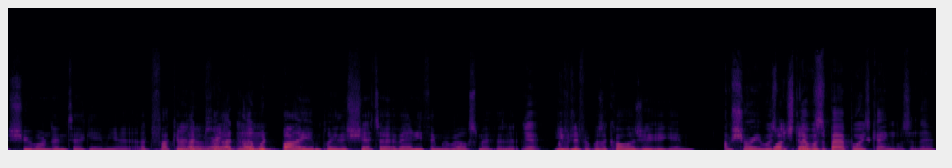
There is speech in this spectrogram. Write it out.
shoehorned into a game yet? I'd fucking, I know, I'd play, right? I'd, I Mm. would buy and play the shit out of anything with Will Smith in it, Yeah, even if it was a Call of Duty game. I'm sure he was. Watch there was a Bad Boys game, wasn't there?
